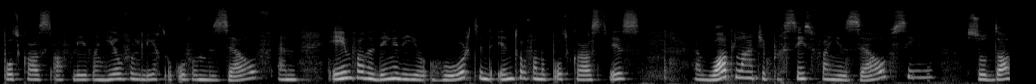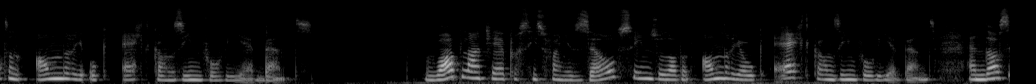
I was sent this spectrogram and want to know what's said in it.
podcastaflevering. Heel veel geleerd ook over mezelf. En een van de dingen die je hoort in de intro van de podcast is: wat laat je precies van jezelf zien, zodat een ander je ook echt kan zien voor wie jij bent? Wat laat jij precies van jezelf zien, zodat een ander jou ook echt kan zien voor wie je bent? En dat is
